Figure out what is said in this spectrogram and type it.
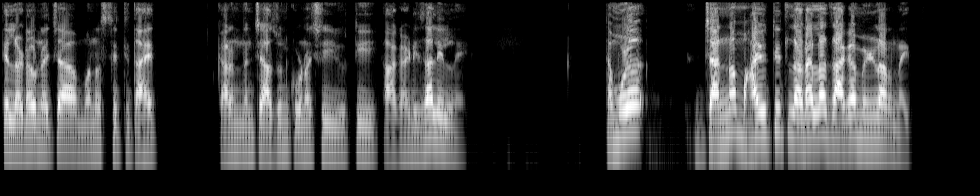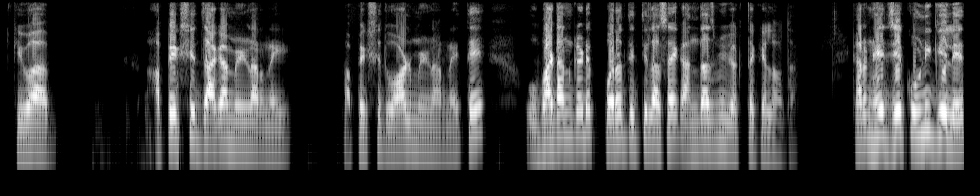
ते लढवण्याच्या मनस्थितीत आहेत. कारण त्यांची अजून कोणाची युती आघाडी झालेली नाही. त्यामुळं ज्यांना महायुतीत लढायला जागा मिळणार नाहीत किंवा अपेक्षित जागा मिळणार नाही अपेक्षित वॉर्ड मिळणार नाही. ते उभाटांकडे परत येतील असा एक अंदाज मी व्यक्त केला होता. कारण हे जे कोणी गेलेत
